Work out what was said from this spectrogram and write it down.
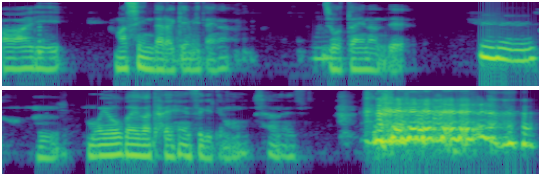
周り、マシンだらけみたいな状態なんで、うんうんうん。模様替えが大変すぎてもうしゃあないです。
